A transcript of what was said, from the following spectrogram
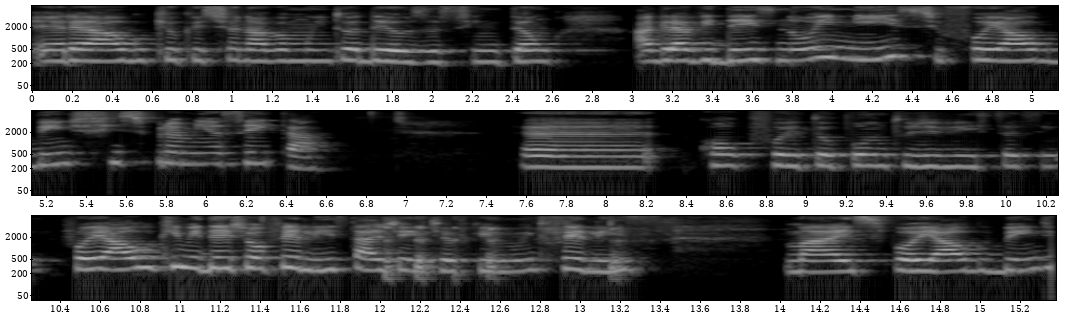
era algo que eu questionava muito a Deus, assim. Então, a gravidez no início foi algo bem difícil para mim aceitar. É, qual foi o teu ponto de vista, assim? Foi algo que me deixou feliz, tá, gente? Eu fiquei muito feliz mas foi algo bem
